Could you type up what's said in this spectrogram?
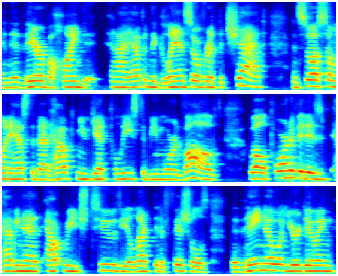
and that they are behind it. And I happened to glance over at the chat and saw someone asked about how can you get police to be more involved? Well, part of it is having that outreach to the elected officials that they know what you're doing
